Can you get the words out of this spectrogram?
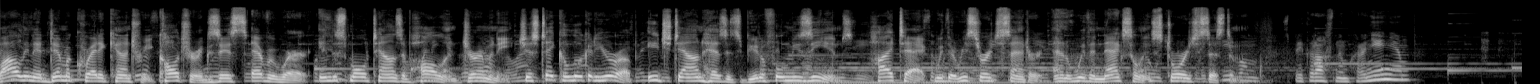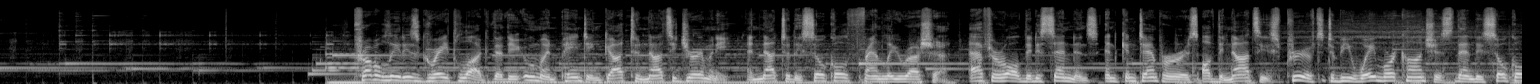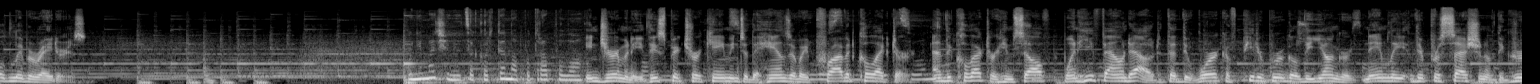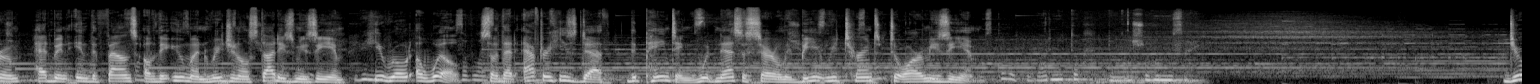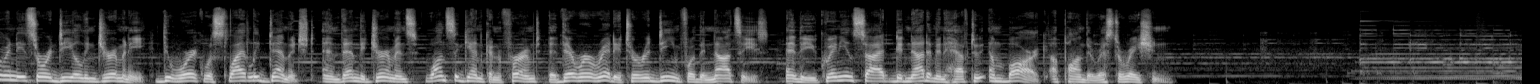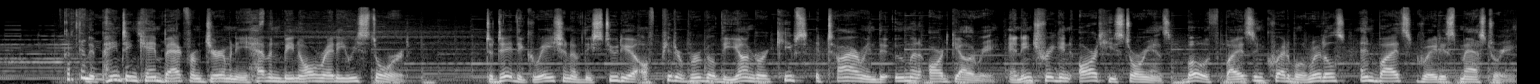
While in a democratic country, culture exists everywhere, in the small towns of Holland, Germany. Just take a look at Europe. Each town has its beautiful museums, high tech, with a research center, and with an excellent storage system. Probably it is great luck that the Uman painting got to Nazi Germany and not to the so called friendly Russia. After all, the descendants and contemporaries of the Nazis proved to be way more conscious than the so called liberators. In Germany, this picture came into the hands of a private collector, and the collector himself, when he found out that the work of Peter Bruegel the Younger, namely the procession of the groom, had been in the funds of the Uman Regional Studies Museum, he wrote a will so that after his death, the painting would necessarily be returned to our museum. During its ordeal in Germany, the work was slightly damaged and then the Germans once again confirmed that they were ready to redeem for the Nazis, and the Ukrainian side did not even have to embark upon the restoration. The painting came back from Germany having been already restored. Today, the creation of the studio of Peter Bruegel the Younger keeps attiring the Uman Art Gallery, and intriguing art historians both by its incredible riddles and by its greatest mastery.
